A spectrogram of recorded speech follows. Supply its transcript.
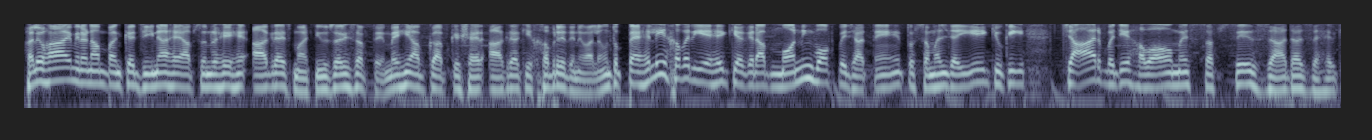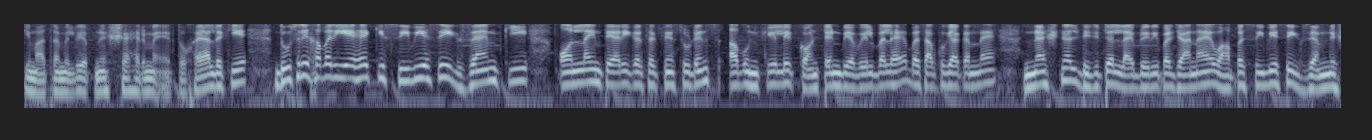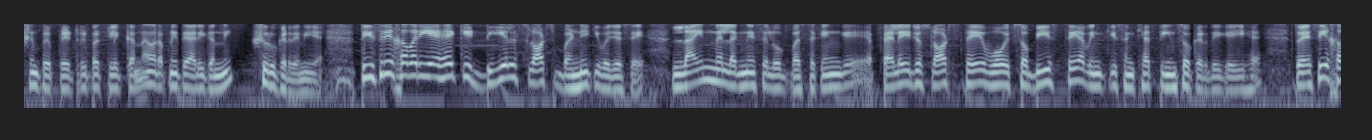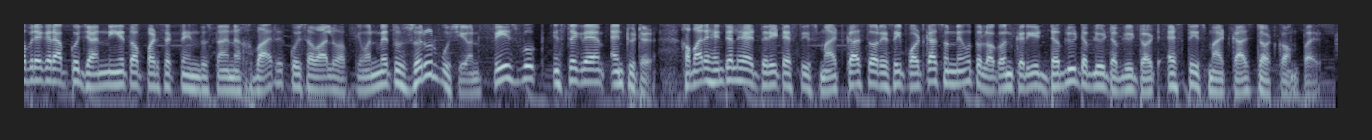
hello, hi, मेरा नाम पंकज जीना है। आप सुन रहे हैं आगरा स्मार्ट न्यूज़ और इस हफ़्ते मैं ही आपको आपके शहर आगरा की खबरें देने वाला हूँ। तो पहली खबर यह है कि अगर आप मॉर्निंग वॉक पे जाते हैं तो समझ जाइए, क्योंकि चार बजे हवाओं में सबसे ज़्यादा जहर की मात्रा मिल रही है अपने शहर में। तो ख्याल रखिए। दूसरी खबर यह है कि सीबीएसई एग्ज़ाम की ऑनलाइन तैयारी कर सकते हैं स्टूडेंट्स अब उनके लिए कॉन्टेंट भी अवेलेबल है। बस आपको क्या करना है? नेशनल डिजिटल लाइब्रेरी पर जाना है। वहाँ पर सीबीएसई एग्जामिनेशन प्रिपरेटरी पर क्लिक करना है और अपनी तैयारी करनी शुरू कर देनी है। तीसरी खबर यह है कि डीएल स्लॉट्स बढ़ने की वजह से लाइन में लगने से लोग बच सकेंगे। पहले जो स्लॉट्स थे, वो 120 थे, अब इनकी संख्या 300 कर दी गई है। तो ऐसी खबरें अगर आपको जाननी है तो आप पढ़ सकते हैं हिंदुस्तान अखबार। कोई सवाल हो आपके मन में तो ज़रूर पूछिए on Facebook Instagram and Twitter हमारे हैंडल है at the rate S T और ऐसे ही पॉडकास्ट सुनने हो तो लॉग ऑन करिए W W W dot S T dot com पर।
